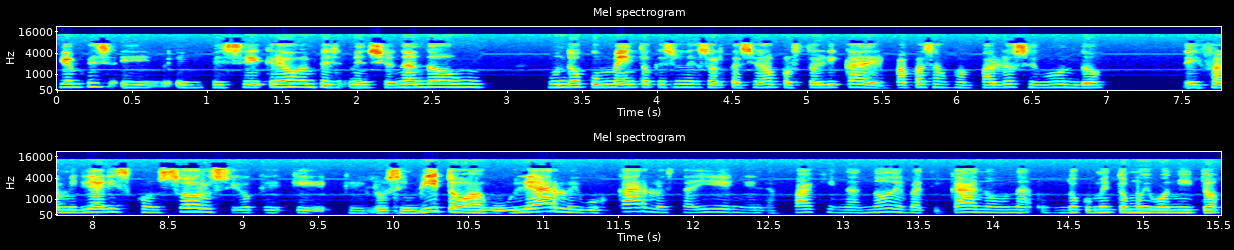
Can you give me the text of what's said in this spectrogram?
yo empecé, eh, empecé creo, mencionando un, un documento que es una exhortación apostólica del Papa San Juan Pablo II, de Familiaris Consorcio, que, que, los invito a googlearlo y buscarlo, está ahí en, las páginas ¿no? del Vaticano, un documento muy bonito.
